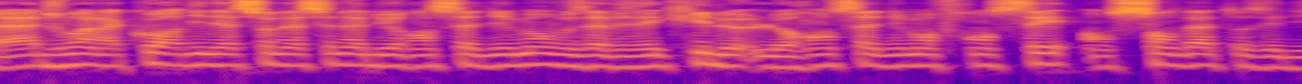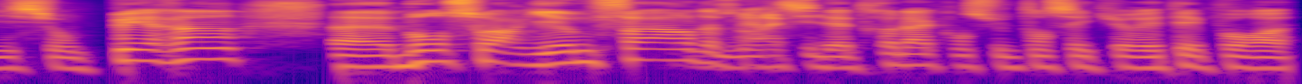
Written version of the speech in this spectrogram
adjoint à la coordination nationale du renseignement. Vous avez écrit le, renseignement français en sans date aux éditions Perrin. Euh, bonsoir Guillaume Fard, merci d'être là, consultant sécurité pour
